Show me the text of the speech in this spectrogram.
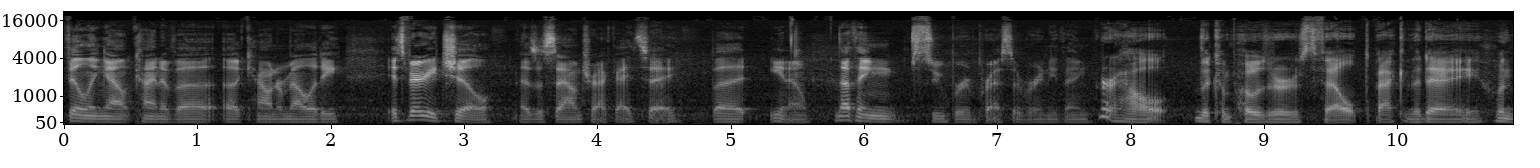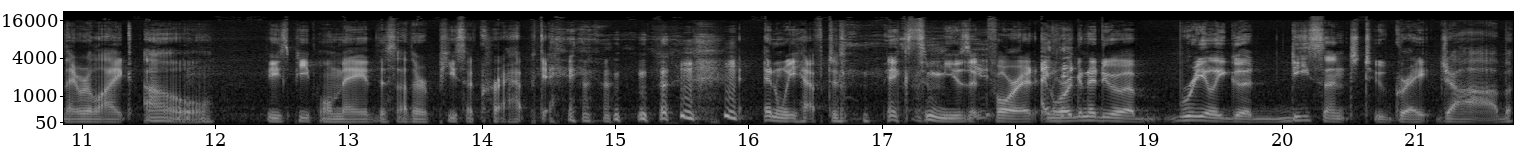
filling out kind of a, a counter melody. It's very chill as a soundtrack, I'd say. But you know, nothing super impressive or anything. I wonder how the composers felt back in the day when they were like, oh, these people made this other piece of crap game. and we have to make some music for it. I And we're going to do a really good, decent to great job.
